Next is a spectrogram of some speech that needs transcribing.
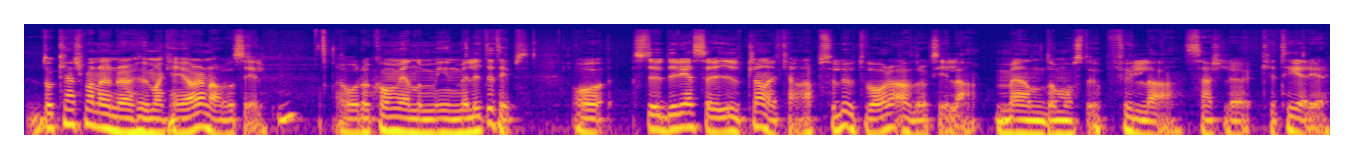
Då kanske man undrar hur man kan göra en avdragsgill. Och då kommer vi ändå in med lite tips. Och studieresor i utlandet kan absolut vara avdragsgilla, men de måste uppfylla särskilda kriterier.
